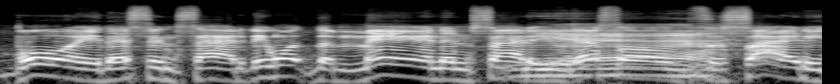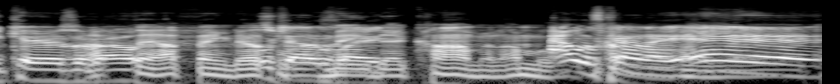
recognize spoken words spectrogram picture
boy that's inside. They want the man inside of you. That's all society cares I about. I think that's Which when I I, was made like- that comment. I'm like, I was kind of like, eh.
